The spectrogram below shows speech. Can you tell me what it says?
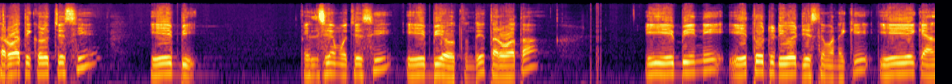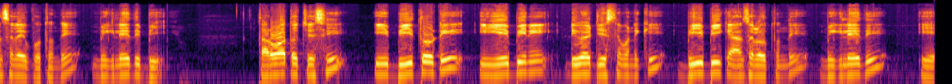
తర్వాత ఇక్కడ వచ్చేసి ఏబి ఎల్సిఎం వచ్చేసి ఏబి అవుతుంది. తర్వాత ఈ ఏబిని ఏ తోటి డివైడ్ చేస్తే మనకి ఏఏ క్యాన్సిల్ అయిపోతుంది. మిగిలేది బి తర్వాత వచ్చేసి ఈ బి తోటి ఈ ఏబిని డివైడ్ చేస్తే మనకి బీబీ క్యాన్సిల్ అవుతుంది. మిగిలేది ఏ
